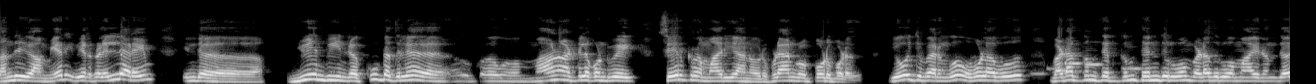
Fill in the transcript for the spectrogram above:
சந்திரிகா அம்மையார் இவர்கள் எல்லாரையும் இந்த யுஎன்பின்ற கூட்டத்தில் மாநாட்டில் கொண்டு போய் சேர்க்கிற மாதிரியான ஒரு பிளான் போடப்படுது. யோசிச்சு பாருங்க எவ்வளவு வடக்கும் தெற்கும் தென் துருவம் வட துருவமாக இருந்த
